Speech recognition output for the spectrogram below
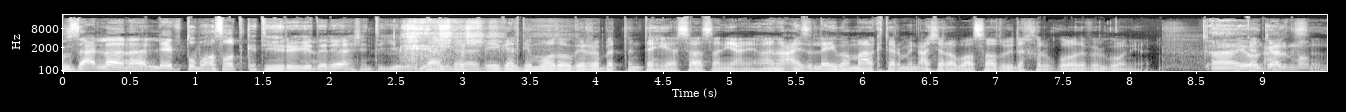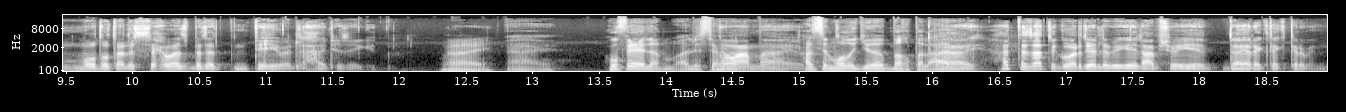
هو زعلان آه. آه. لعبتوا باصات كثيره كده ليه عشان تجيبوا قال دي قال دي موضة وقربت تنتهي أساسا يعني أنا عايز اللعيبة ما أكثر من 10 باصات ويدخلوا الكورة دي في الجون يعني أيوه كان قال عكس م- موضة الاستحواذ بدأت تنتهي ولا حاجة زي كده هاي آه. هو فعلا الاستحواذ نوعاً ما، أيوة. حس الموضوع الجديد الضغط العالي آه. حتى ذاته جوارديولا بيجي يلعب شوية direct أكتر من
